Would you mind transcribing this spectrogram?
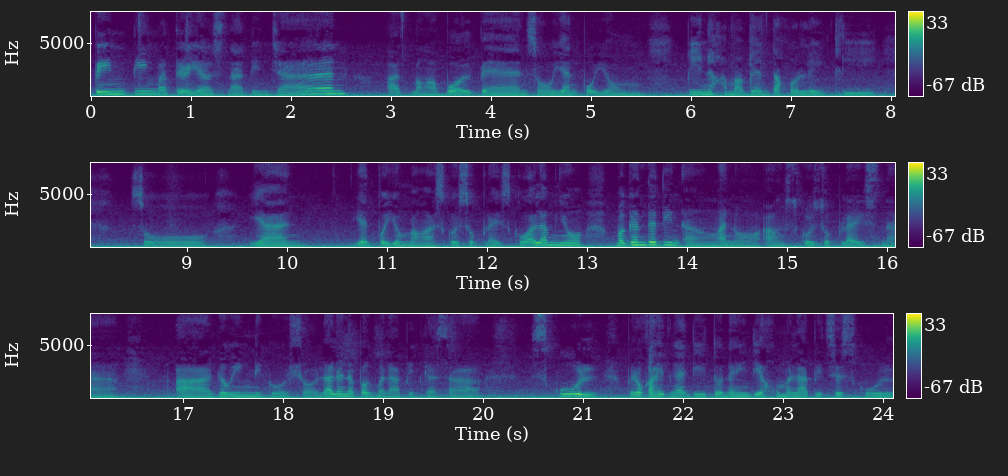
painting materials natin dyan at mga ball pen. So, yan po yung pinakamabenta ko lately. So, yan. Yan po yung mga school supplies ko. Alam nyo, maganda din ang, ano, ang school supplies na ah, gawing negosyo. Lalo na pag malapit ka sa school. Pero kahit nga dito na hindi ako malapit sa school,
